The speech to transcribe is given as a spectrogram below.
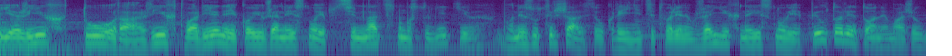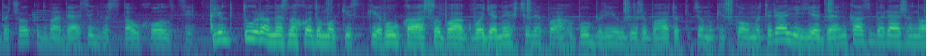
Є ріг тура, ріг тварини, якої вже не існує. В 17 столітті вони зустрічалися в Україні. Ці тварини вже їх не існує. Півтори тони майже в бичок, 2,10 вистав холці. Крім тура, ми знаходимо кістки вовка, собак, водяних черепах, бобрів. Дуже багато в цьому кістковому матеріалі є ДНК збережено.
